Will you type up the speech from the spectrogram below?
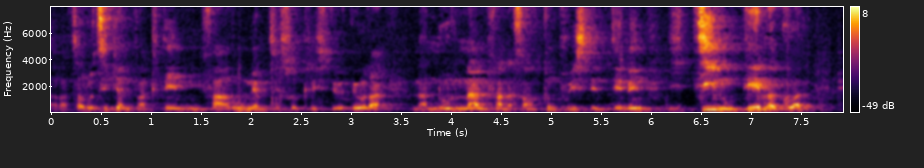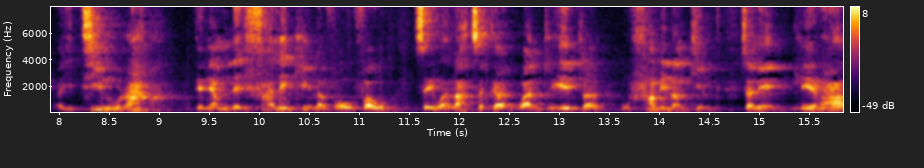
raha tsaroantsika ny vakiteny faharoa ny amin'i Jesoa Kristy eo teo raha nanorina ny fanasan'ny Tompo Izy dia niteny hoe ity no tenako a Ity no rako teny amin'ilay fanekena vaovao izay ho alatsaka ho an'ny rehetra ho famelan-keloka, izany hoe le raha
